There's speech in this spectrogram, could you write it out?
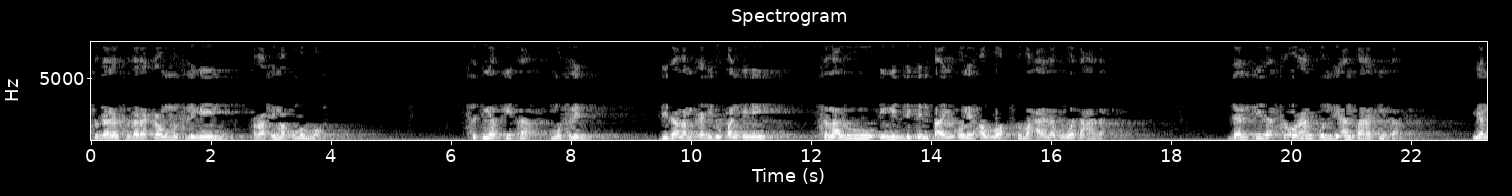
Saudara-saudara kaum muslimin rahimakumullah Setiap kita muslim di dalam kehidupan ini selalu ingin dicintai oleh Allah Subhanahu wa taala. Dan tidak seorang pun di antara kita yang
